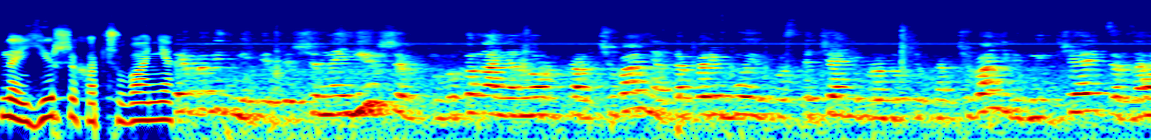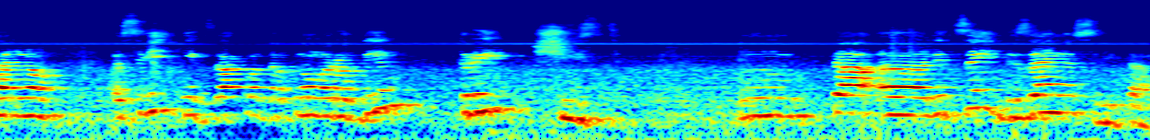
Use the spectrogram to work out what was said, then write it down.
найгірше харчування. Треба відмітити, що найгірше виконання норм харчування та перебої в постачанні продуктів харчування відмічається в загальноосвітніх закладах номер 1, 3, 6 та е, ліцей дизайн освіта.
